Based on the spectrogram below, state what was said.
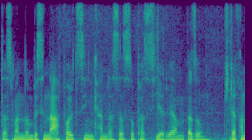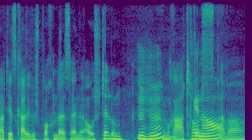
dass man so ein bisschen nachvollziehen kann, dass das so passiert? Wir haben, also Stefan hat jetzt gerade gesprochen, da ist eine Ausstellung mhm, im Rathaus. Genau. Aber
